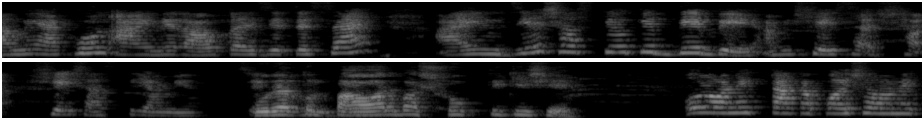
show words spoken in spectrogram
আমি এখন আইনের আওতায় যেতে চাই। আইন যে শাস্তি ওকে দেবে আমি সেই সেই শাস্তি আমি পুরা তো পাওয়ার বা শক্তি কিসে? ওর অনেক টাকা পয়সা অনেক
